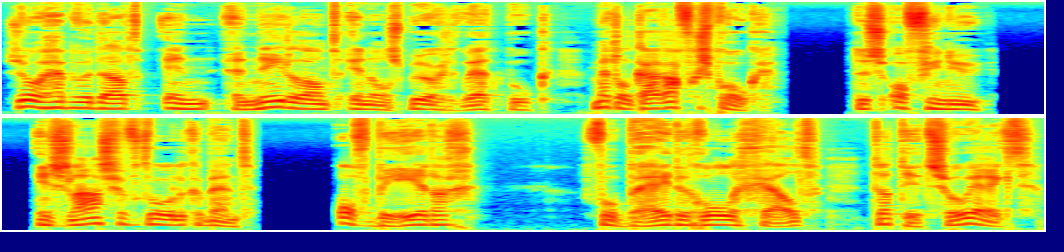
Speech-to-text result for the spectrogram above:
Zo hebben we dat in Nederland in ons burgerlijk wetboek met elkaar afgesproken. Dus of je nu installatieverantwoordelijke bent of beheerder, voor beide rollen geldt dat dit zo werkt.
